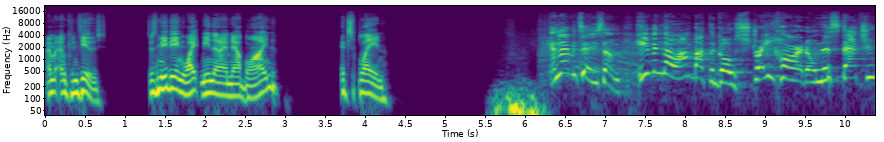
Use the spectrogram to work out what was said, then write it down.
I'm, I'm confused. Does me being white mean that I'm now blind? Explain. And let me tell you something. Even though I'm about to go straight hard on this statue,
